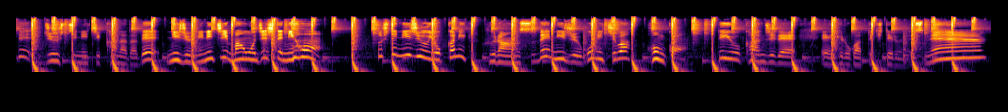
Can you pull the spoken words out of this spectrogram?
で17日カナダで22日満を持して日本。そして24日にフランスで25日は香港。っていう感じで、えー、広がってきてるんですね。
